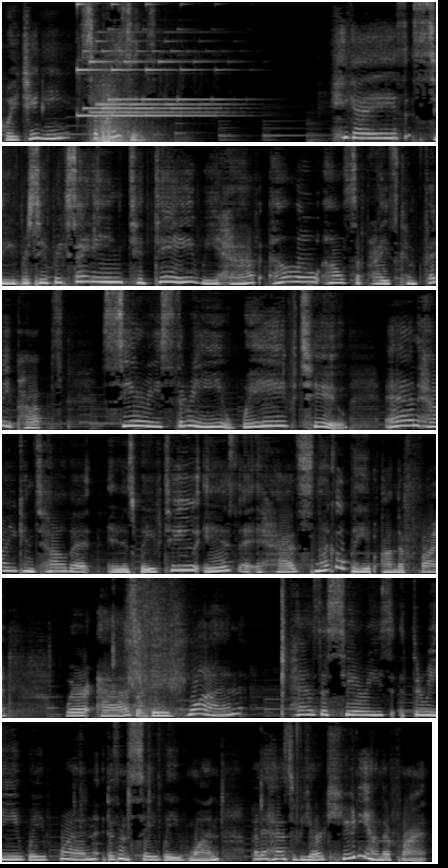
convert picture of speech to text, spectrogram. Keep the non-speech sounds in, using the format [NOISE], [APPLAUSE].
Toy Genie Surprises. Hey guys, super super exciting! Today we have LOL Surprise Confetti Pops Series 3 Wave 2. And how you can tell that it is Wave 2 is it has Snuggle Babe on the front, whereas Wave 1 has a Series 3 Wave 1. It doesn't say Wave 1, but it has VR Cutie on the front.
